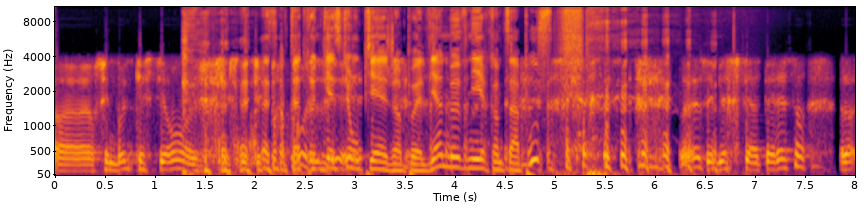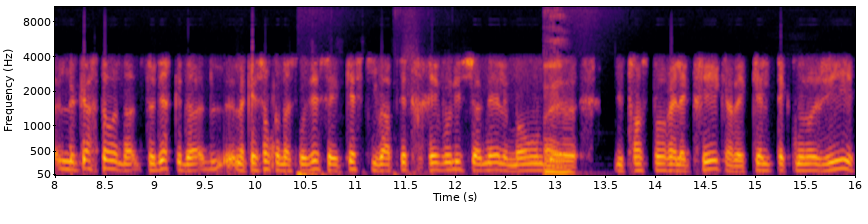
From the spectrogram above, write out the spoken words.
Euh, c'est une bonne question. c'est peut-être une question piège un peu. Elle vient de me venir comme ça, pouf. c'est intéressant. Alors, le carton, c'est-à-dire que la question qu'on a se poser, c'est qu'est-ce qui va peut-être révolutionner le monde euh, du transport électrique, avec quelle technologie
